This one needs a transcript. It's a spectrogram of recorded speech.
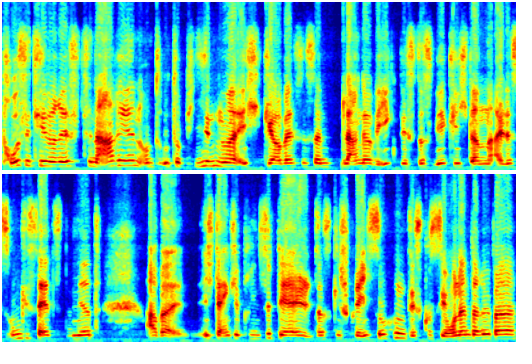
positivere Szenarien und Utopien, nur ich glaube, es ist ein langer Weg, bis das wirklich dann alles umgesetzt wird. Aber ich denke prinzipiell das Gespräch suchen, Diskussionen darüber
